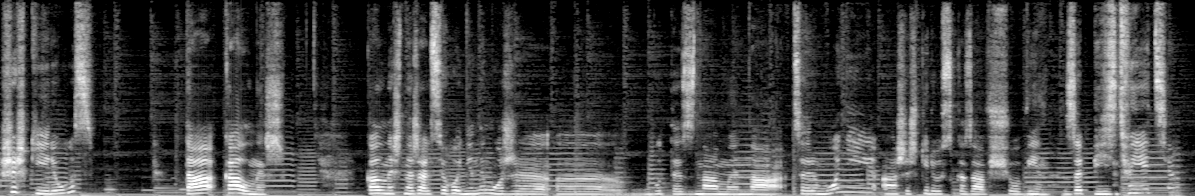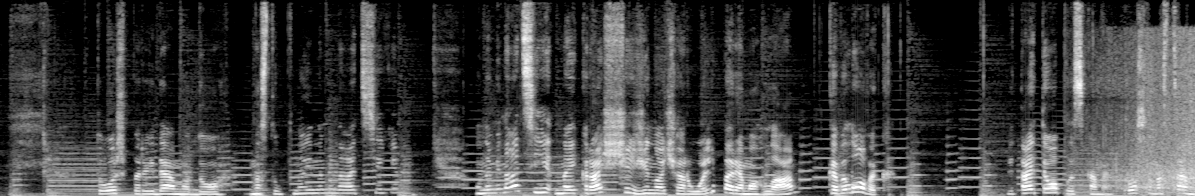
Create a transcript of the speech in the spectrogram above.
Шишкіріус та Калниш. Калниш, на жаль, сьогодні не може е, бути з нами на церемонії, а Шишкіріус сказав, що він запізнюється. Тож перейдемо до наступної номінації. У номінації Найкраща жіноча роль перемогла Кевеловик. Вітайте оплесками. Прошу на сцену.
